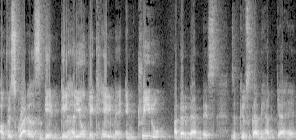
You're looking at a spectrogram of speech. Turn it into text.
ऑफ़ स्क्वारल्स गेम गिलहरियों के खेल में in tree room other than this जबकि उसका ध्यान क्या है,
